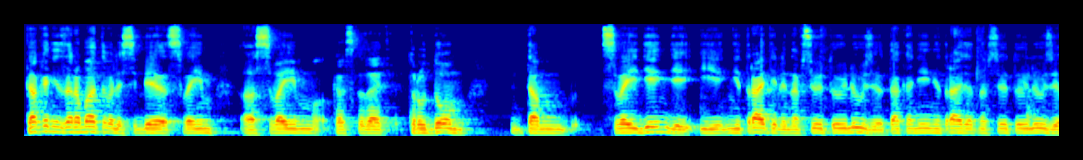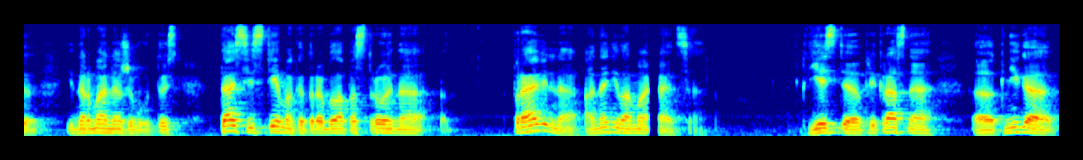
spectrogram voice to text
Как они зарабатывали себе своим, э, своим как сказать, трудом там, свои деньги и не тратили на всю эту иллюзию, так они не тратят на всю эту иллюзию и нормально живут. То есть та система, которая была построена правильно, она не ломается. Есть э, прекрасная э, книга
